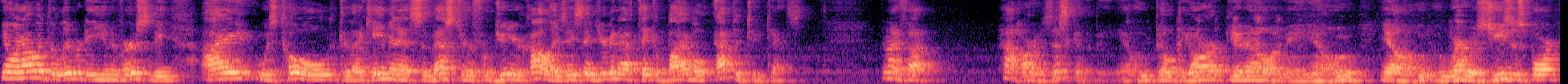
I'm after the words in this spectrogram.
You know, when I went to Liberty University, I was told, because I came in at semester from junior college, they said, you're going to have to take a Bible aptitude test. And I thought, how hard is this going to be? You know, who built the ark? You know, I mean, you know, who, you know, who, where was Jesus born?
